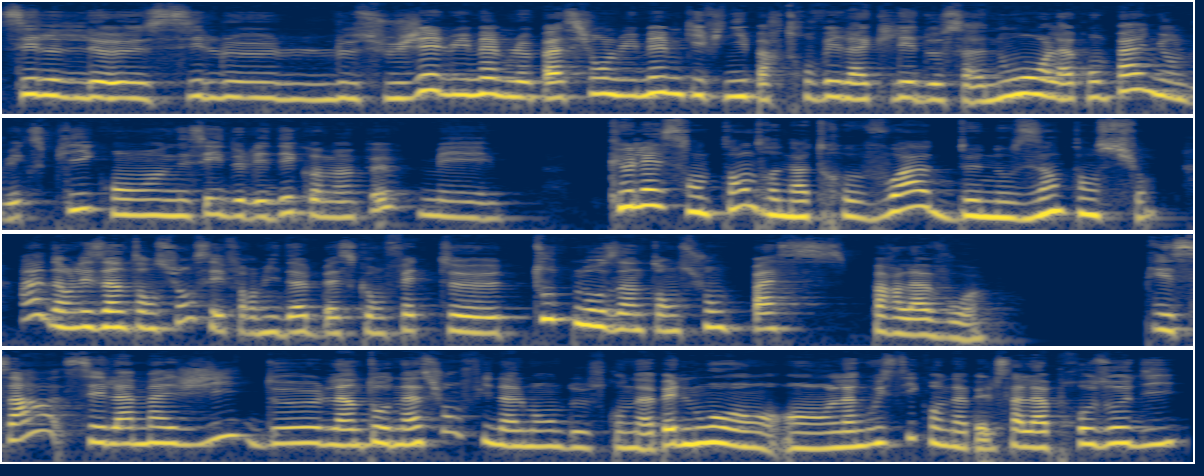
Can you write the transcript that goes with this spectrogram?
c'est le, c'est le, le sujet lui-même, le patient lui-même qui finit par trouver la clé de ça. Nous, on l'accompagne, on lui explique, on essaye de l'aider comme un peu, mais Que laisse entendre notre voix de nos intentions? Ah, dans les intentions, c'est formidable parce qu'en fait, euh, toutes nos intentions passent par la voix. Et ça, c'est la magie de l'intonation finalement, de ce qu'on appelle, nous, en, en linguistique, on appelle ça la prosodie.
